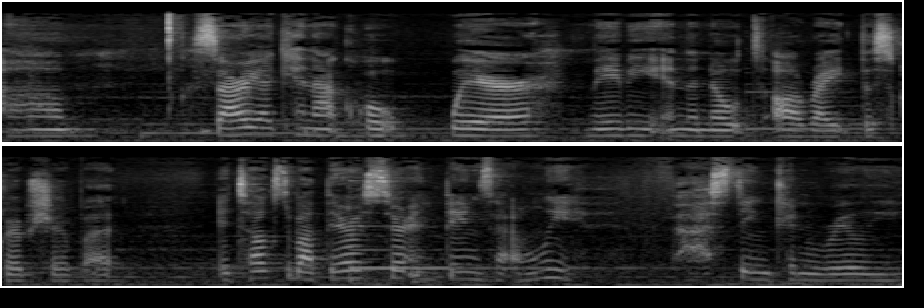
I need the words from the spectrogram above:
um, sorry, I cannot quote where, maybe in the notes I'll write the scripture, but it talks about there are certain things that only fasting can really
